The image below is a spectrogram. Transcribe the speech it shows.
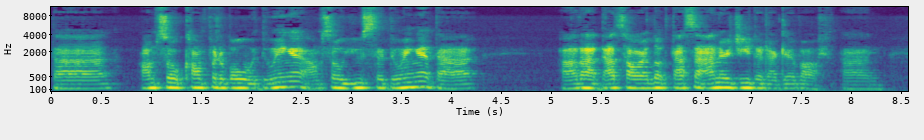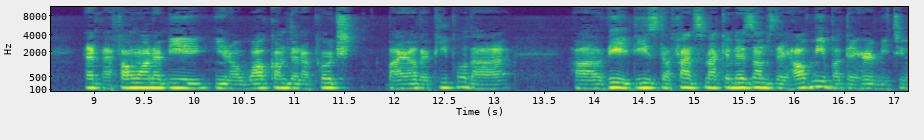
That I'm so comfortable with doing it. I'm so used to doing it that uh, that that's how I look. That's the energy that I give off. And if, I want to be, you know, welcomed and approached by other people, that uh, the, these defense mechanisms, they help me, but they hurt me too.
